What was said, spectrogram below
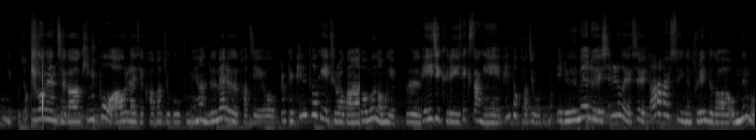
너무 예쁘죠? 이거는 제가 김포 아울렛에 가가지고 구매한 르메르 바지예요. 이렇게 핀턱이 들어간 너무너무 예쁜 베이지 그레이 색상의 핀턱 바지거든요. 이 르메르의 실루엣을 따라갈 수 있는 브랜드가 없는 것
